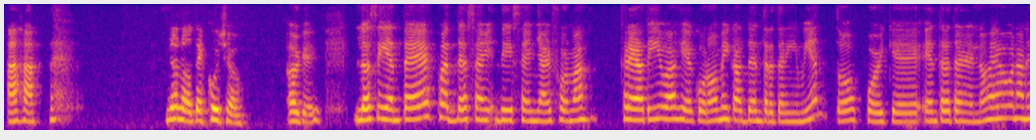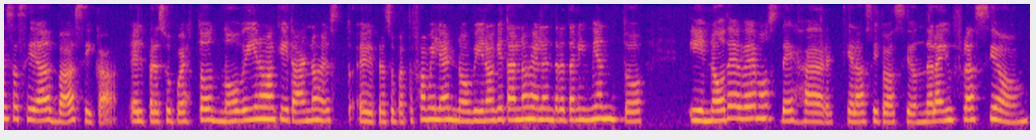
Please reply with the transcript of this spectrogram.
ajá. No, no, te escucho. Ok. Lo siguiente es pues diseñar formas creativas y económicas de entretenimiento, porque entretenernos es una necesidad básica. El presupuesto no vino a quitarnos, el presupuesto familiar no vino a quitarnos el entretenimiento y no debemos dejar que la situación de la inflación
